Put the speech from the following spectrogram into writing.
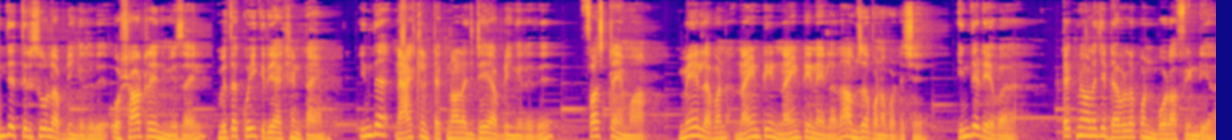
இந்த திரிசூல் அப்படிங்கிறது ஒரு short range missile with a quick reaction time இந்த நேஷனல் டெக்னாலஜி டே அப்படிங்கிறது ஃபர்ஸ்ட் டைமாக மே லெவன் நைன்டீன் நைன்டி நைனில் தான் அப்சர்வ் பண்ணப்பட்டுச்சு. இந்த டேவை technology development board of India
